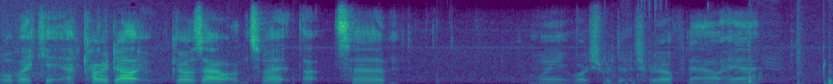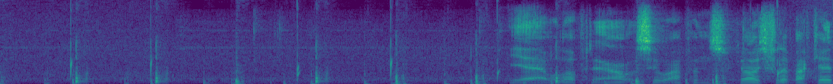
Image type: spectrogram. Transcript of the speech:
we'll make it a corridor that goes out onto it. That um, wait, what should we do? Should we open it out here? Yeah, we'll open it out and see what happens. We can always fill it back in.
